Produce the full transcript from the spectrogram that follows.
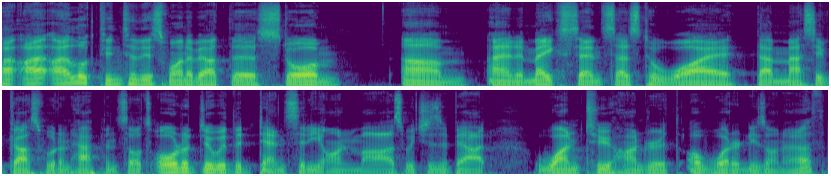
I, I I looked into this one about the storm, um, and it makes sense as to why that massive gust wouldn't happen. So it's all to do with the density on Mars, which is about one two hundredth of what it is on Earth.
